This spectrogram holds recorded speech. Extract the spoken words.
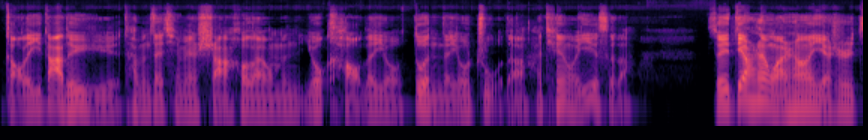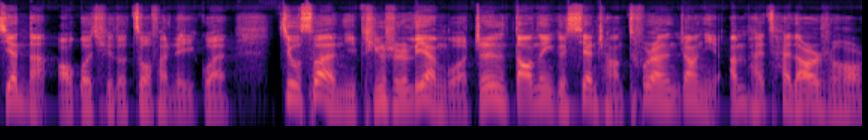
搞了一大堆鱼，他们在前面杀。后来我们有烤的，有炖的，有煮的，还挺有意思的。所以第二天晚上也是艰难熬过去的做饭这一关。就算你平时练过，真到那个现场突然让你安排菜单的时候，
